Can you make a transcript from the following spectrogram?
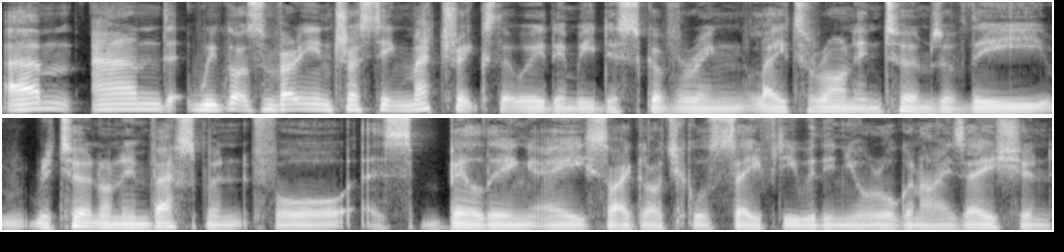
Um, and we've got some very interesting metrics that we're going to be discovering later on in terms of the return on investment for building a psychological safety within your organization.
